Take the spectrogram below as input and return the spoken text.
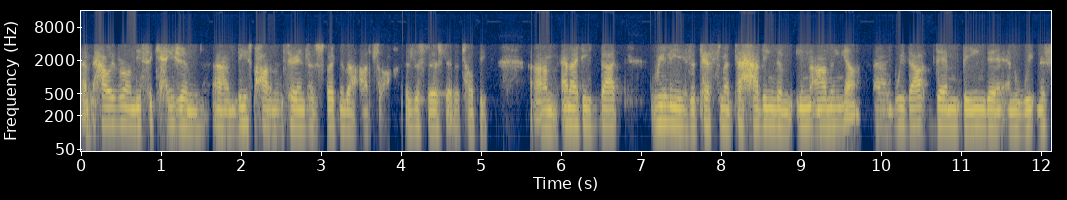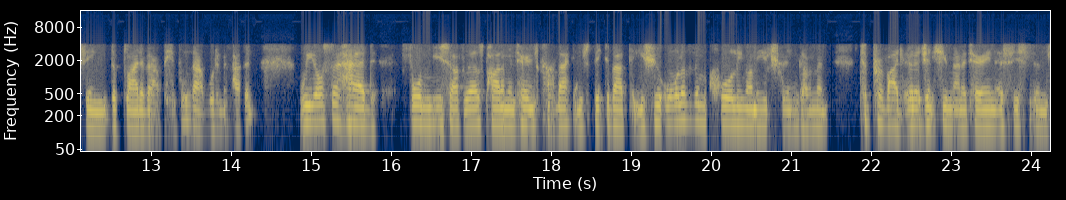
Um, however, on this occasion, um, these parliamentarians have spoken about Artsakh as the first ever topic. Um, and I think that really is a testament to having them in Armenia. Um, without them being there and witnessing the plight of our people, that wouldn't have happened. We also had four New South Wales parliamentarians come back and speak about the issue, all of them calling on the Australian government to provide urgent humanitarian assistance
